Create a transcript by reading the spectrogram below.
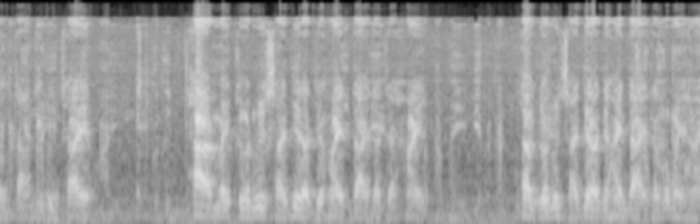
ต่าง ๆ ที่พึงใช้ก็ขึ้นอยู่ถ้าไม่เกินวิสัยที่เราจะให้ได้เราจะให้ว่าทำให้เบี้ยประกันถูกถ้าเกินวิสัยที่เราจะให้ได้เราก็ไม่ให้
